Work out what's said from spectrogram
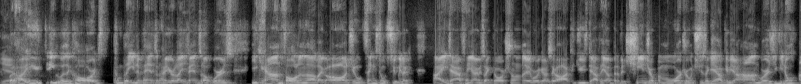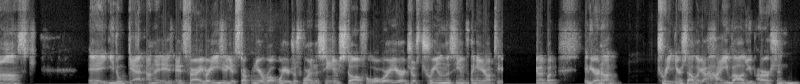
Yeah. But how you deal with the cards completely depends on how your life ends up. Whereas you can fall in that like, oh, you know, things don't suit me. Like, I definitely, I was like, Darshan, where I was like, oh, I could use definitely a bit of a change up in my wardrobe. And she's like, yeah, I'll give you a hand. Whereas if you don't ask, uh, you don't get, and it, it's very, very easy to get stuck in your rut where you're just wearing the same stuff or where you're just training the same thing and you're not taking it. But if you're not treating yourself like a high value person,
